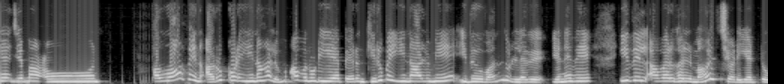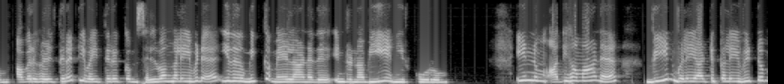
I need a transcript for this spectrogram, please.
யஜ்மஊன் அல்லாஹ்வின் அருக்கொடையினாலும் அவனுடைய பெரும் கிருபையினாலுமே இது வந்துள்ளது. எனவே இதில் அவர்கள் மகிழ்ச்சி அடையட்டும். அவர்கள் திரட்டி வைத்திருக்கும் செல்வங்களை விட இது மிக்க மேலானது என்று நபியே நீர் கூறும். இன்னும் அதிகமான வீண் விளையாட்டுக்களை விட்டும்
